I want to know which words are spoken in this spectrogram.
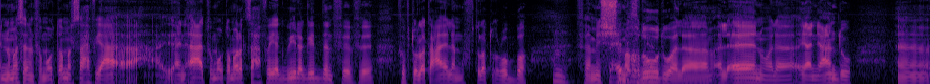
إنه مثلا في مؤتمر صحفي يعني قعد في مؤتمرات صحفية كبيرة جدا في في في بطولات عالم وفي بطولات أوروبا. فمش مخضوض ولا قلقان ولا يعني عنده آه.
